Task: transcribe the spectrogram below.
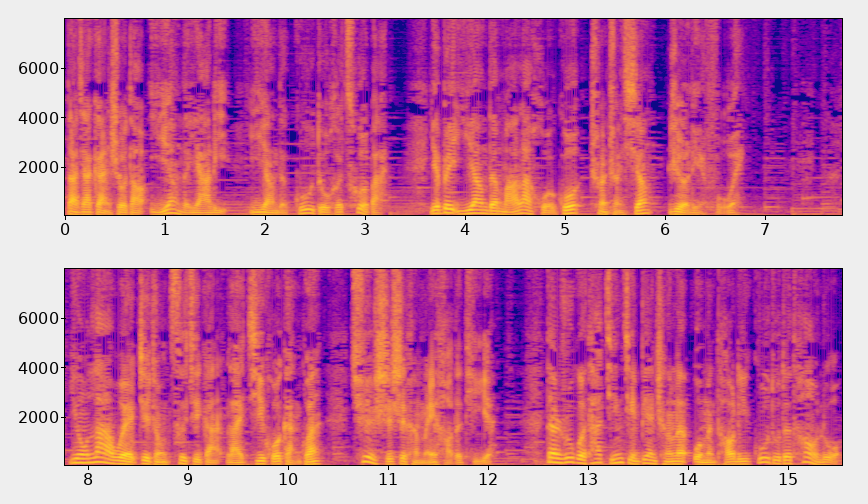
大家感受到一样的压力，一样的孤独和挫败，也被一样的麻辣火锅串串香热烈抚慰。用辣味这种刺激感来激活感官，确实是很美好的体验。但如果它仅仅变成了我们逃离孤独的套路，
